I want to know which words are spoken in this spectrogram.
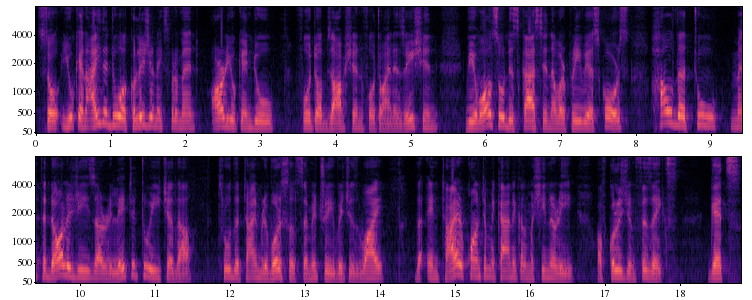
So, you can either do a collision experiment or you can do photo absorption, photoionization. We have also discussed in our previous course how the two methodologies are related to each other through the time reversal symmetry which is why the entire quantum mechanical machinery of collision physics gets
